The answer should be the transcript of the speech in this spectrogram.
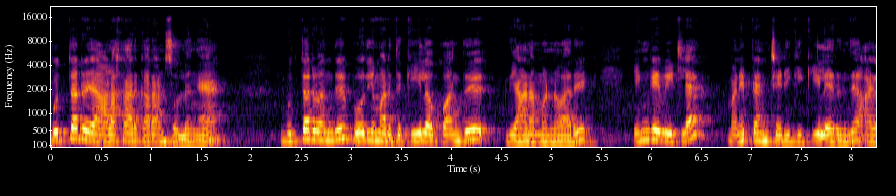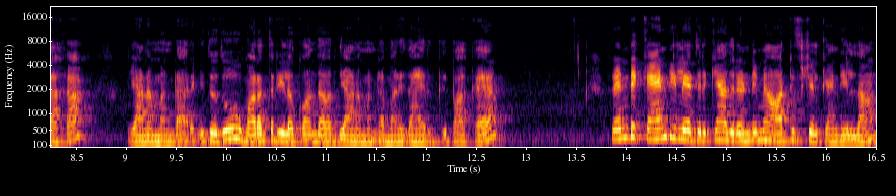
புத்தர் அழகாக இருக்காரான்னு சொல்லுங்கள் புத்தர் வந்து போதிய மரத்து கீழே உட்காந்து தியானம் பண்ணுவார். எங்கள் வீட்டில் மணி பிளான்ட் செடிக்கு கீழே இருந்து அழகாக தியானம் பண்ணுறாரு இது எதுவும் மரத்தடியில் உட்காந்து அவர் தியானம் பண்ணுற மாதிரி தான் இருக்குது பார்க்க ரெண்டு கேண்டில் ஏற்றிருக்கேன் அது ரெண்டுமே ஆர்டிஃபிஷியல் கேண்டில் தான்.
